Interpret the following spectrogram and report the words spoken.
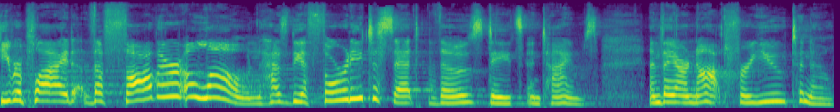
He replied, The Father alone has the authority to set those dates and times, and they are not for you to know.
